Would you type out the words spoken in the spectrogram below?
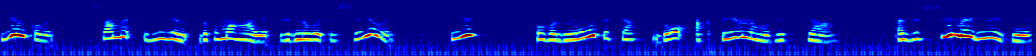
Інколи саме він допомагає відновити сили і повернутися до активного життя. Адже всі ми різні,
